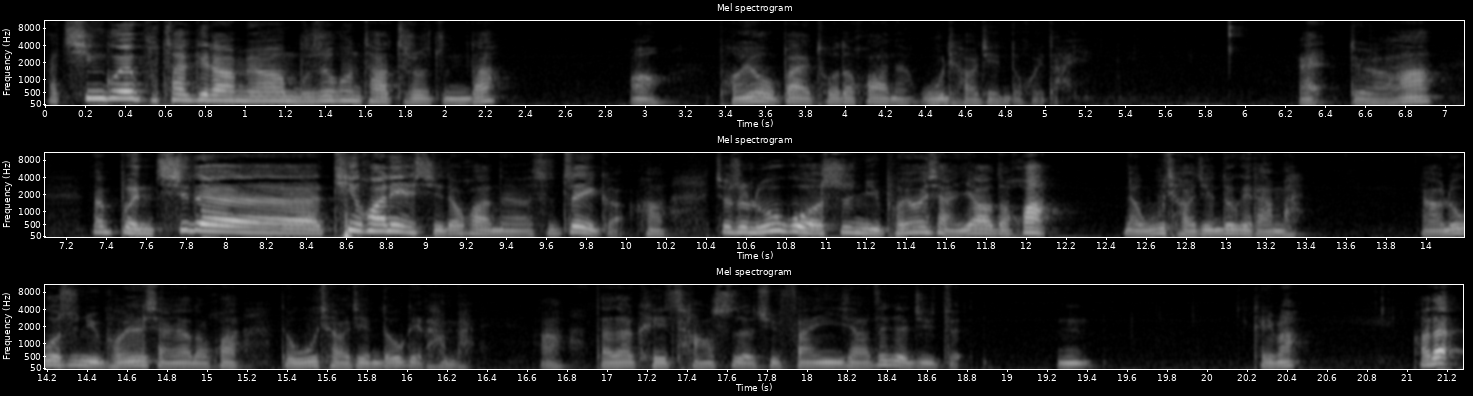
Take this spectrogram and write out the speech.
啊，亲闺不탁이라면무조건다들어준 다。 啊，朋友拜托的话呢，无条件都会答应。哎，对了哈，那本期的替换练习的话呢，是这个哈，就是如果是女朋友想要的话，那无条件都给她买。啊，如果是女朋友想要的话，都无条件都给她买。啊，大家可以尝试着去翻译一下这个句子，嗯，可以吗？好的，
